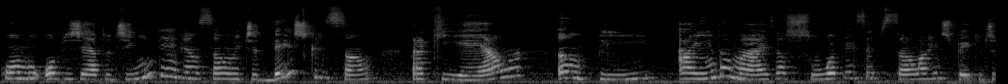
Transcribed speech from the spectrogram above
como objeto de intervenção e de descrição para que ela amplie ainda mais a sua percepção a respeito de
